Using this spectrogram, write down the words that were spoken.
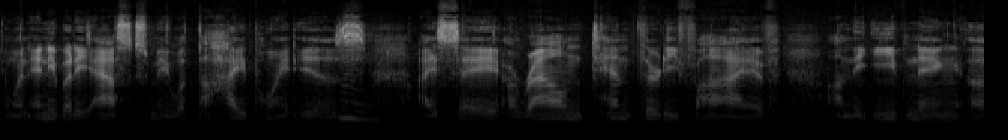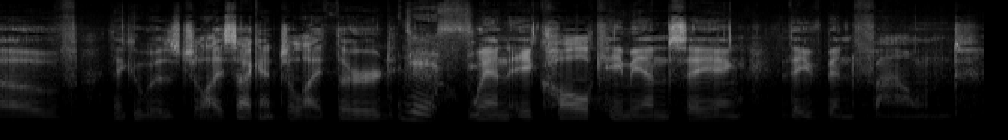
and when anybody asks me what the high point is, mm. I say around 10:35 on the evening of, I think it was July 2nd, July 3rd, yes. when a call came in saying they've been found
